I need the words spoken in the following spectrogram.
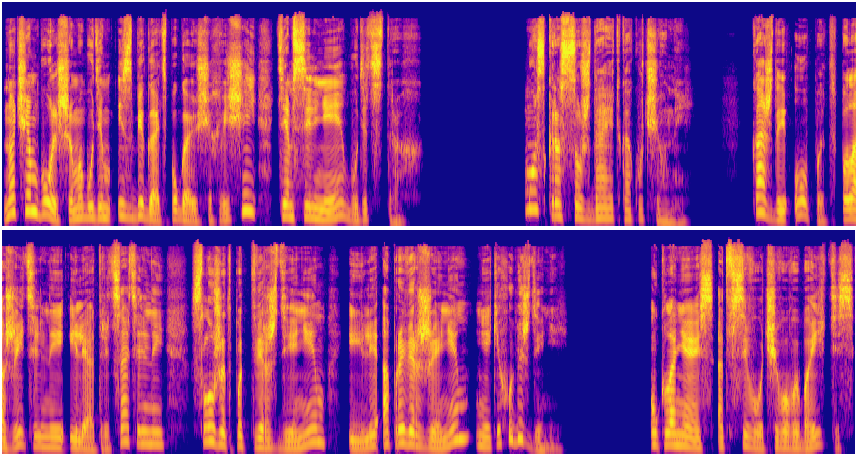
Но чем больше мы будем избегать пугающих вещей, тем сильнее будет страх. Мозг рассуждает как ученый. Каждый опыт, положительный или отрицательный, служит подтверждением или опровержением неких убеждений. Уклоняясь от всего, чего вы боитесь,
